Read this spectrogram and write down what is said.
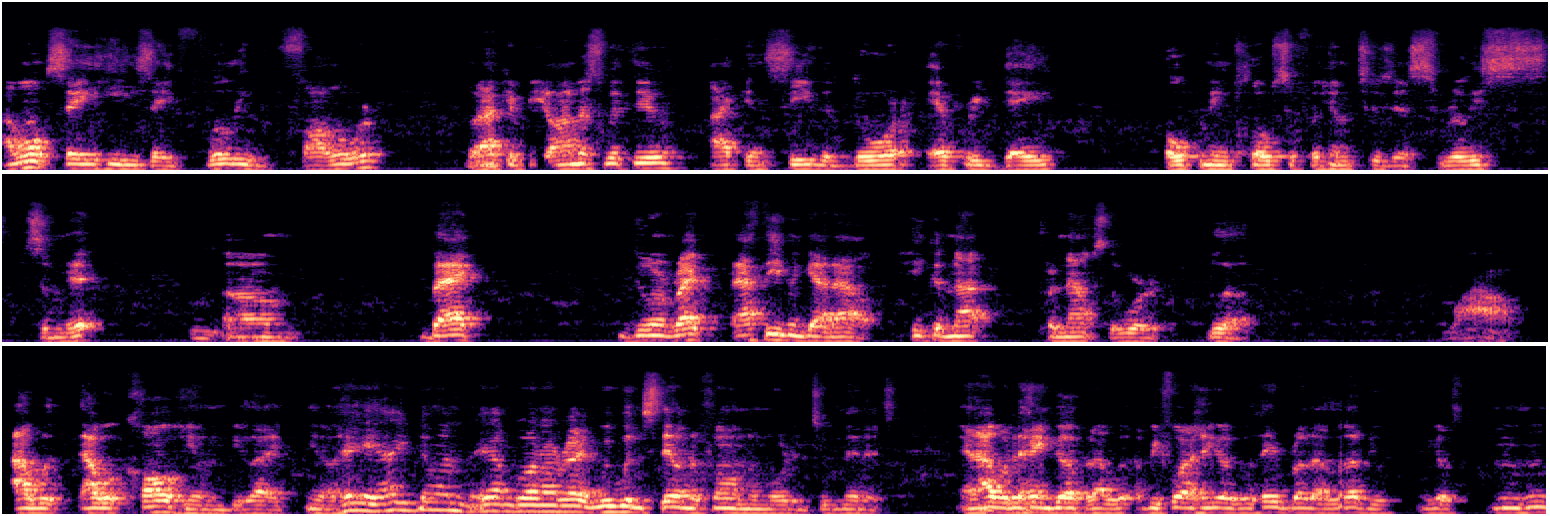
I won't say he's a fully follower, But I can be honest with you, I can see the door every day opening closer for him to just really s- submit. Mm. Um, back during right after he even got out, he could not pronounce the word love. Wow. I would I would call him and be like, you know, hey, how you doing? Yeah, I'm going all right. We wouldn't stay on the phone no more than two minutes. And I would hang up and I would before I hang up, I go, hey brother, I love you. He goes, mm-hmm,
